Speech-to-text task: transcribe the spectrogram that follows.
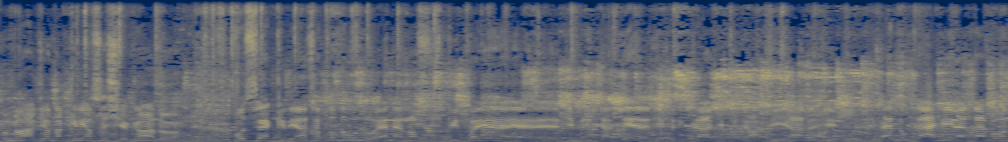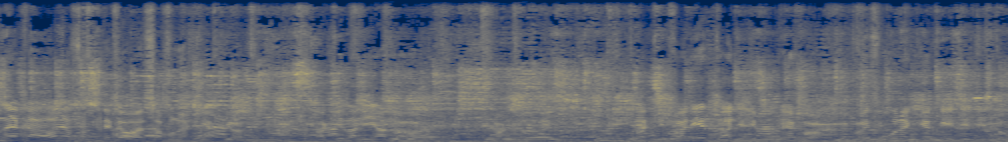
Vamos lá, dia da criança chegando. Você é criança, todo mundo é, né? Nosso espírito aí é, é de brincadeira, de brincar, de fazer uma piada. De... É do carrinho, é da boneca. Olha só que legal essa bonequinha aqui, ó. Aqui na linhada, ó. Tem aqui variedade de boneco, ó. Olha esse bonequinho aqui de, de, de, como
